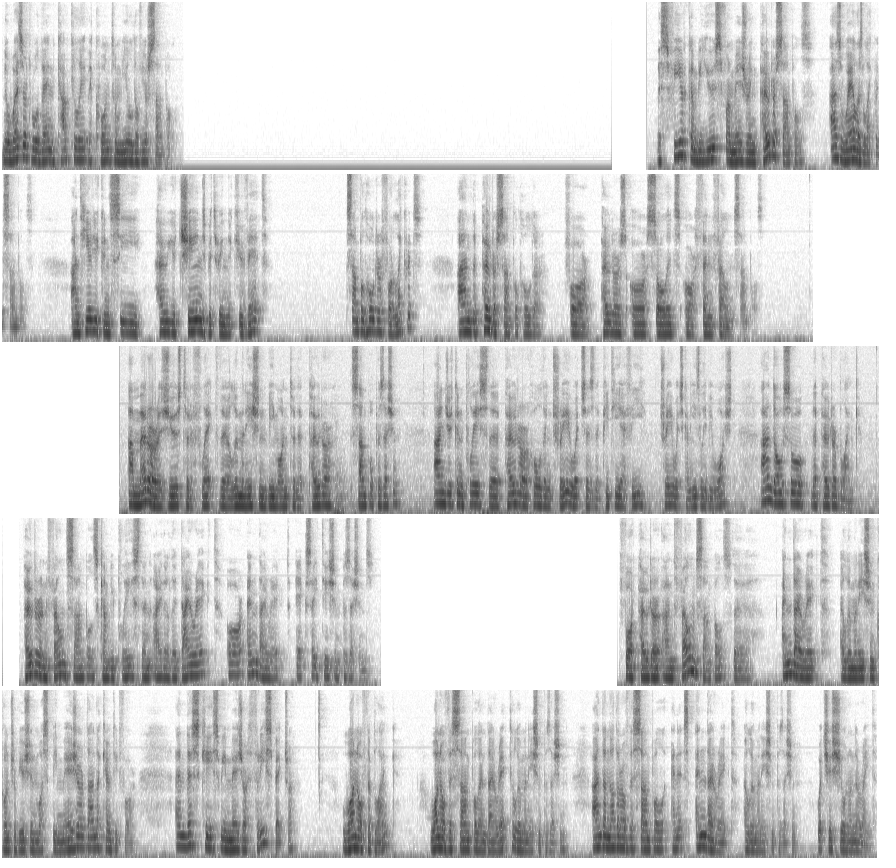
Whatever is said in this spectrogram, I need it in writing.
The wizard will then calculate the quantum yield of your sample. The sphere can be used for measuring powder samples as well as liquid samples. And here you can see how you change between the cuvette sample holder for liquids and the powder sample holder for powders or solids or thin film samples. A mirror is used to reflect the illumination beam onto the powder sample position and you can place the powder holding tray which is the PTFE tray which can easily be washed and also the powder blank. Powder and film samples can be placed in either the direct or indirect excitation positions. For powder and film samples, the indirect illumination contribution must be measured and accounted for. In this case we measure three spectra, one of the blank, one of the sample in direct illumination position and another of the sample in its indirect illumination position, which is shown on the right.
